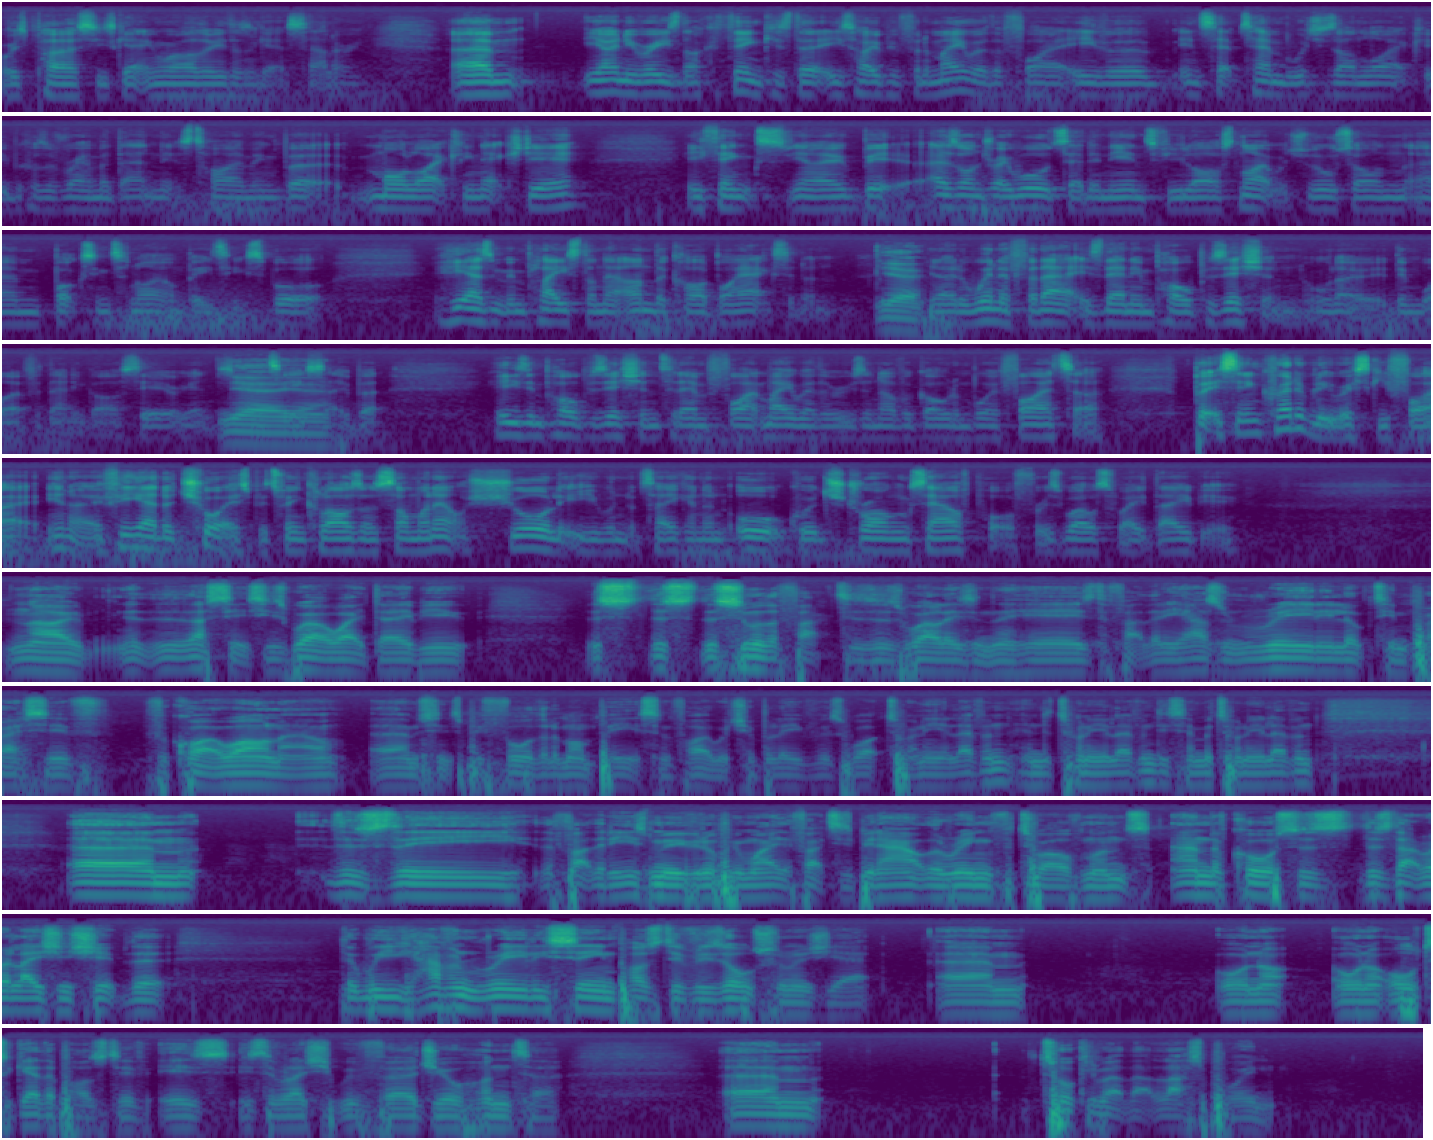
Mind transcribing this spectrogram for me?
or his purse he's getting, rather. He doesn't get a salary. Um, the only reason I could think is that he's hoping for the Mayweather fight either in September, which is unlikely because of Ramadan and its timing, but more likely next year. He thinks, you know, bit, as Andre Ward said in the interview last night, which was also on um, Boxing Tonight on BT Sport, he hasn't been placed on that undercard by accident. Yeah. You know, the winner for that is then in pole position, although it didn't work for Danny Garcia against Yeah, yeah. but he's in pole position to then fight Mayweather, who's another Golden Boy fighter. But it's an incredibly risky fight. You know, if he had a choice between Collazo and someone else, surely he wouldn't have taken an awkward, strong southpaw for his welterweight debut. No, that's it. It's his welterweight debut. There's, there's, there's some other factors as well, isn't there? Here is the fact that he hasn't really looked impressive for quite a while now, um, since before the Lamont Peterson fight, which I believe was what 2011, end of 2011, December 2011. Um, there's the the fact that he's moving up in weight, the fact he's been out of the ring for 12 months, and of course there's there's that relationship that that we haven't really seen positive results from as yet, um, or not or not altogether positive. Is is the relationship with Virgil Hunter? Um, talking about that last point,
